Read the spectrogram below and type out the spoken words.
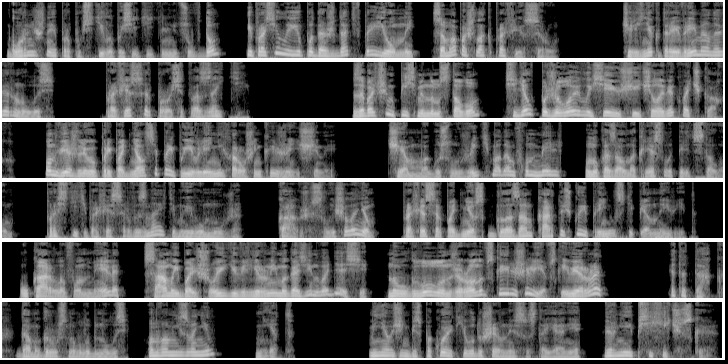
Горничная пропустила посетительницу в дом и просила ее подождать в приемной, сама пошла к профессору. Через некоторое время она вернулась. Профессор просит вас зайти. За большим письменным столом сидел пожилой лысеющий человек в очках. Он вежливо приподнялся при появлении хорошенькой женщины. Чем могу служить, мадам фон Мель? Он указал на кресло перед столом. Простите, профессор, вы знаете моего мужа? Как же, слышал о нем. Профессор поднес к глазам карточку и принял степенный вид. У Карла фон Меля самый большой ювелирный магазин в Одессе, на углу Лонжероновской и Решельевской, верно? Это так, дама грустно улыбнулась. Он вам не звонил? Нет. Меня очень беспокоит его душевное состояние вернее, психическое.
